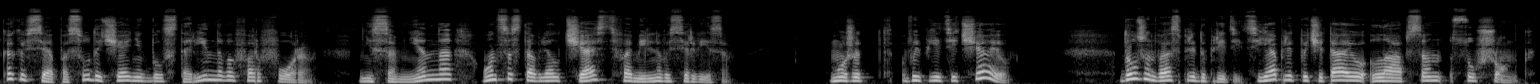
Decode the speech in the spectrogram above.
Как и вся посуда, чайник был старинного фарфора. Несомненно, он составлял часть фамильного сервиза. «Может, выпьете чаю?» «Должен вас предупредить. Я предпочитаю лапсон сушонг.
